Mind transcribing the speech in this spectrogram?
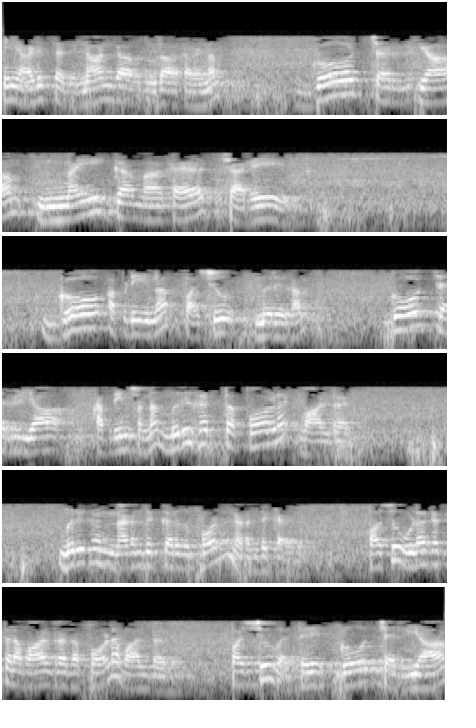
இனி அடுத்தது நான்காவது உதாகரணம். கோச்சர்யாம் நைகமக சரே. கோ அப்படின்னா பசு மிருகம். கோச்சர்யா அப்படின்னு சொன்னா மிருகத்தை போல வாழ்ற மிருகம் நடந்துக்கிறது போல நடந்துக்கிறது. பசு உலகத்துல வாழ்றத போல வாழ்றது. பசுவது கோச்சரியா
